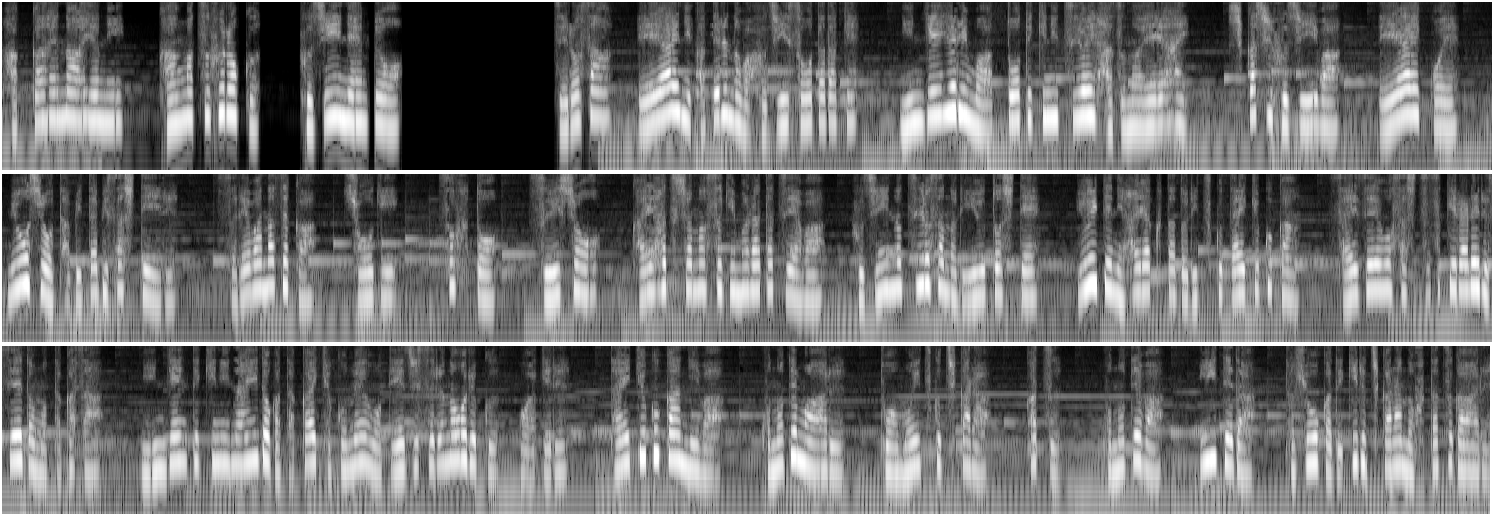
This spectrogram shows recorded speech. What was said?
八冠への歩み、巻末付録、藤井年表。03、AI に勝てるのは藤井聡太だけ。人間よりも圧倒的に強いはずの AI。しかし藤井は AI 声、名詞をたびたび指している。それはなぜか、将棋、ソフト、推奨、開発者の杉村達也は、藤井の強さの理由として、唯い手に早くたどり着く対局感、最善を指し続けられる精度の高さ、人間的に難易度が高い局面を提示する能力を上げる。対局感には、この手もある、と思いつく力、かつ、この手はいい手だ、と評価できる力の2つがある。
